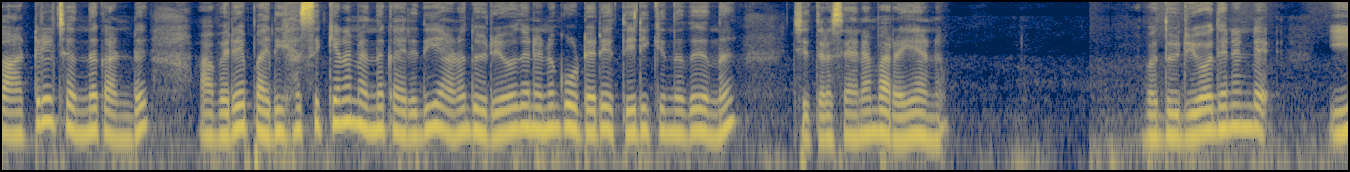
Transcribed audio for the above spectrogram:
കാട്ടിൽ ചെന്ന് കണ്ട് അവരെ പരിഹസിക്കണമെന്ന് കരുതിയാണ് ദുര്യോധനനും കൂട്ടരും എത്തിയിരിക്കുന്നത് എന്ന് ചിത്രസേന പറയാണ്. അപ്പോൾ ദുര്യോധനന്റെ ഈ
